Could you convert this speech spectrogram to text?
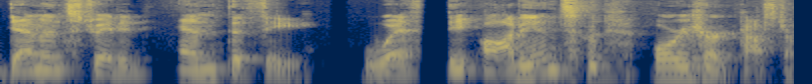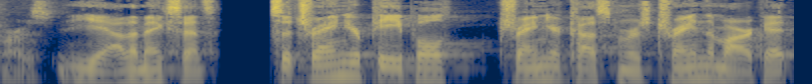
demonstrated empathy with the audience or your customers. Yeah, that makes sense. So train your people, train your customers, train the market.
